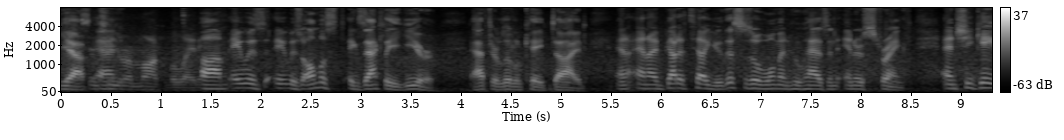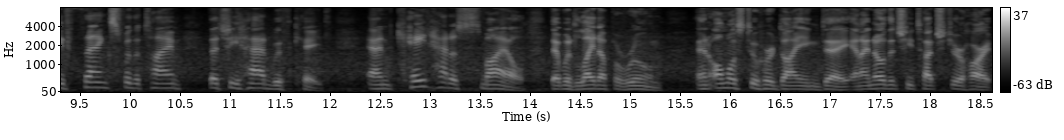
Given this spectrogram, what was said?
yeah. Yes, and, she's a remarkable lady. Um, it was it was almost exactly a year after little Kate died, and and I've got to tell you, this is a woman who has an inner strength, and she gave thanks for the time that she had with Kate, and Kate had a smile that would light up a room. And almost to her dying day. And I know that she touched your heart.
